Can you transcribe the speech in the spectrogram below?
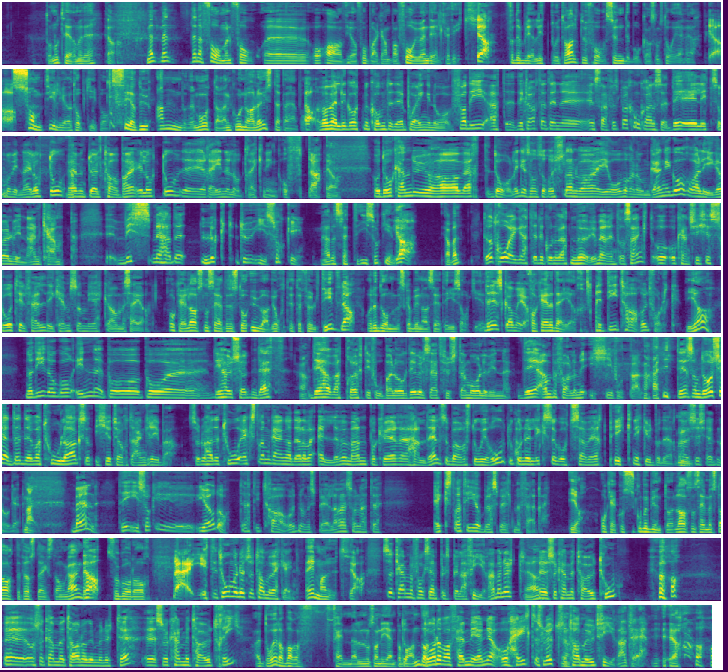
Da noterer vi det. Ja. Men, men denne formen for eh, å avgjøre fotballkamper får jo en del kritikk. Ja. For det blir litt brutalt. Du får syndebukker som står igjen her. Ja. Som tidligere toppkeeper, ser du andre måter en kunne ha løst dette her på? Ja, Det var veldig godt vi kom til det poenget nå. Fordi at det er klart at en, en straffesparkkonkurranse det er litt som å vinne i lotto, Ja. eventuelt tape i lotto. Det er ren loddtrekning, ofte. Ja. Og da kan du ha vært dårlig, sånn som Russland var i over en omgang i går, og allikevel vinne en kamp. Hvis vi hadde looked to ishockey, Vi hadde sett ishockeyen. ja, Ja vel. da tror jeg at det kunne vært mye mer interessant, og, og kanskje ikke så tilfeldig hvem som gikk av med seieren. Ok, La oss nå si at det står uavgjort etter full tid, Ja. og det er da vi skal begynne å se til ishockeyen. Det skal vi gjøre. For hva er det de gjør? De tar ut folk. Ja. Når de da går inn på, på eh, De har jo sudden death. Ja. Det har vært prøvd i fotball òg. Det vil si at første målet vinner. Det anbefaler vi ikke i fotball. Nei. Det som da skjedde, det var to lag som ikke turte å angripe. Så du hadde to ekstraomganger der det var elleve mann på hver halvdel som bare sto i ro. Du kunne like så godt servert piknik utpå der. Det har ikke skjedd noe. Nei. Men det ishockey gjør da, det er at de tar ut noen spillere, sånn at det- ekstratida blir spilt med færre. Ja. Ok, Hvordan skulle vi begynt? da? La oss si vi starter første ekstraomgang. Ja. Så går det Nei, etter to minutter så tar vi vekk én. én minutt. Ja, så kan vi eksempel spille fire minutter, Ja. eh, så kan vi ta ut to, Ja. og så kan vi ta noen minutter til, eh, så kan vi ta ut tre. Da er det bare fem eller noe sånt igjen på banen, Da da. det bare fem igjen, ja. Og helt til slutt så tar vi ut fire til. Ja,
